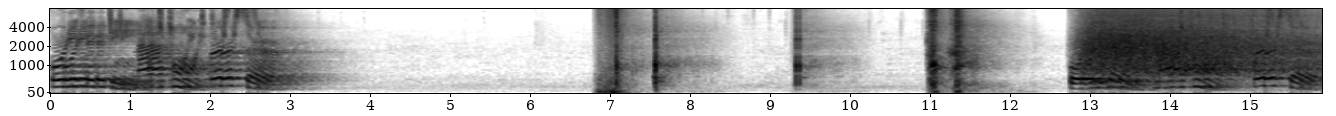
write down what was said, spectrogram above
Forty fifteen. Match. First serve. Forty thirty. Match. First serve.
